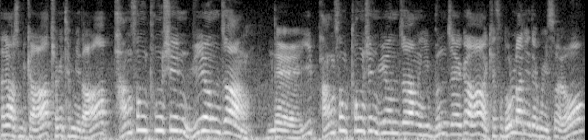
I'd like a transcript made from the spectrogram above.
안녕하십니까 정인태입니다. 방송통신위원장 네, 이 방송통신위원장 이 문제가 계속 논란이 되고 있어요.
